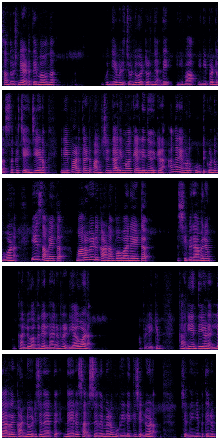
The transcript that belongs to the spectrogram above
സന്തോഷിന്റെ ഏട്ടത്തേമ്മ വന്ന് കുഞ്ഞെ വിളിച്ചുകൊണ്ട് പോയിട്ട് പറഞ്ഞു അതെ ഇനി വാ ഇനിയിപ്പോൾ ഡ്രസ്സൊക്കെ ചേഞ്ച് ചെയ്യണം. ഇനിയിപ്പോൾ അടുത്തായിട്ട് ഫംഗ്ഷനും കാര്യങ്ങളൊക്കെ അല്ലേന്ന് ചോദിക്കണം. അങ്ങനെ അങ്ങോട്ട് കൂട്ടിക്കൊണ്ട് പോവാണ്. ഈ സമയത്ത് മറുവീട് കാണാൻ പോവാനായിട്ട് ശിവരാമനും കല്ലു അങ്ങനെ എല്ലാവരും റെഡിയാവുകയാണ് അപ്പോഴേക്കും കനി എന്ത് ചെയ്യണം? എല്ലാവരുടെയും കണ്ണു പിടിച്ച് നേരത്തെ നേരെ സരസ്വതമ്മയുടെ മുറിയിലേക്ക് ചെല്ലുവാണ്. ചെന്ന് കഴിഞ്ഞപ്പോഴത്തേനും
